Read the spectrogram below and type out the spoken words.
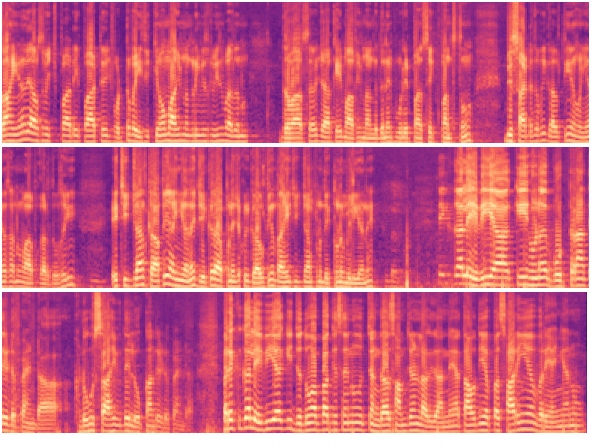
ਤਾਂ ਹੀ ਇਹਨਾਂ ਦੇ ਆਪਸ ਵਿੱਚ ਪਾਰਟੀ ਪਾਰਟੀ ਵਿੱਚ ਫੁੱਟ ਪਈ ਸੀ। ਕਿਉਂ ਮਾਫੀ ਮੰਗਣੀ ਵੀ ਸੁਖਬੀਰ ਸਿੰਘ ਬਾਦਲ ਨੂੰ? ਦਰਬਾਰ ਸਾਹਿਬ ਜਾ ਕੇ ਮਾਫੀ ਮੰਗਦੇ ਨੇ ਪੂਰੇ ਪੰਜ ਸਿੱਖ ਪੰਥ ਤੋਂ, ਵੀ ਸਾਡੇ ਤੋਂ ਕੋਈ ਗਲਤੀਆਂ ਹੋਈਆਂ ਸਾਨੂੰ ਮਾਫ ਕਰ ਦਿਓ, ਸਹੀ? ਇਹ ਚੀਜ਼ਾਂ ਕਾਹਤੇ ਆਈਆਂ ਨੇ, ਜੇਕਰ ਆਪਣੇ 'ਚ ਕੋਈ ਗਲਤੀਆਂ ਤਾਂ ਹੀ ਚੀਜ਼ਾਂ ਆਪਾਂ ਨੂੰ ਦੇਖਣ ਨੂੰ ਮਿਲੀਆਂ ਨੇ। ਬਿਲਕੁਲ। ਤੇ ਇੱਕ ਗੱਲ ਇਹ ਵੀ ਆ ਕਿ ਹੁਣ ਵੋਟਰਾਂ ਤੇ ਡਿਪੈਂਡ ਆ, ਖਡੂਰ ਸਾਹਿਬ ਦੇ ਲੋਕਾਂ ਤੇ ਡਿਪੈਂਡ ਆ। ਪਰ ਇੱਕ ਗੱਲ ਇਹ ਵੀ ਆ ਕਿ ਜਦੋਂ ਆਪਾਂ ਕਿਸੇ ਨੂੰ ਚੰਗਾ ਸਮਝਣ ਲੱਗ ਜਾਂਦੇ ਆ, ਤਾਂ ਉਹਦੀ ਆਪਾਂ ਸਾਰੀਆਂ ਵਰਿਆਈਆਂ ਨੂੰ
